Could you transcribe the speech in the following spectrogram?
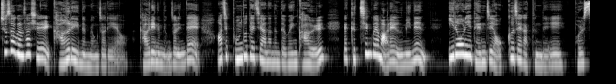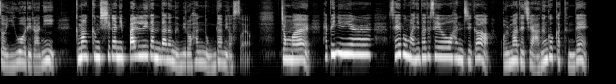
추석은 사실 가을에 있는 명절이에요. 가을에 있는 명절인데, 아직 봄도 되지 않았는데 웬 가을? 그러니까 그 친구의 말의 의미는 1월이 된 지 엊그제 같은데 벌써 2월이라니 그만큼 시간이 빨리 간다는 의미로 한 농담이었어요. 정말 Happy New Year 새해 복 많이 받으세요 한 지가 얼마 되지 않은 것 같은데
